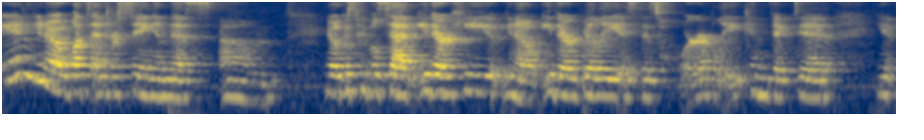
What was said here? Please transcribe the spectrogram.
And you know what's interesting in this, um, you know, because people said either he, you know, either Billy is this horribly convicted, you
